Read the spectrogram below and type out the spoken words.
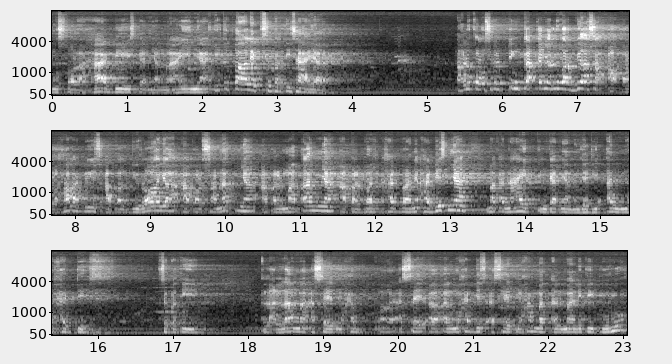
mustalah hadis dan yang lainnya itu talib seperti saya. Lalu kalau sudah tingkatannya luar biasa, apal hadis, apal diraya, apal sanatnya, apal matanya, apal banyak hadisnya, maka naik tingkatnya menjadi al-muhaddis. Seperti Al-Allama As-Sayyid Al-Muhaddis As-Sayyid Muhammad Al-Maliki Guru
